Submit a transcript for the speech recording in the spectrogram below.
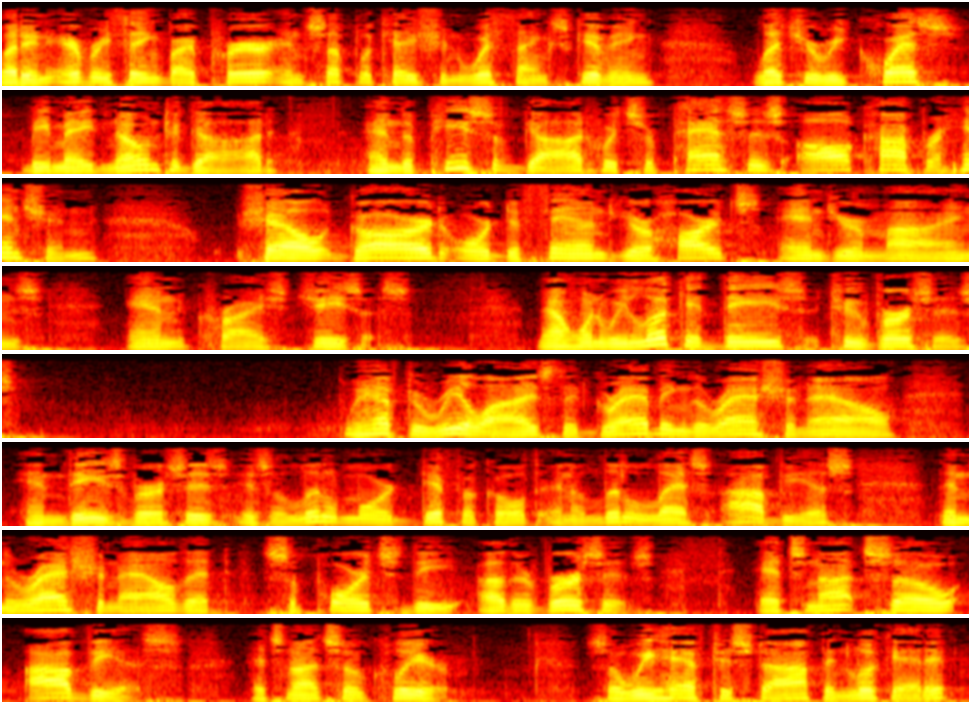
but in everything by prayer and supplication with thanksgiving, let your requests be made known to God, and the peace of God, which surpasses all comprehension, shall guard or defend your hearts and your minds in Christ Jesus. Now when we look at these two verses, we have to realize that grabbing the rationale in these verses is a little more difficult and a little less obvious than the rationale that supports the other verses. It's not so obvious. It's not so clear. So we have to stop and look at it.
